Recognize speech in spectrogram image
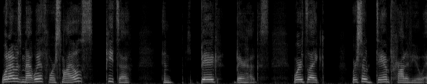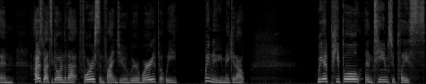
What I was met with were smiles, pizza, and big bear hugs. Words like, We're so damn proud of you, and I was about to go into that forest and find you. We were worried, but we we knew you'd make it out. We had people and teams who placed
